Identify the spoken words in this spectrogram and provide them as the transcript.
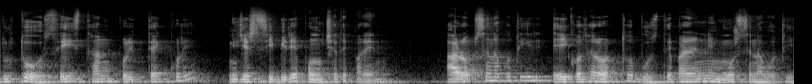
দ্রুত সেই স্থান পরিত্যাগ করে নিজের শিবিরে পৌঁছাতে পারেন। আরব সেনাপতির এই কথার অর্থ বুঝতে পারেননি মোর সেনাপতি।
